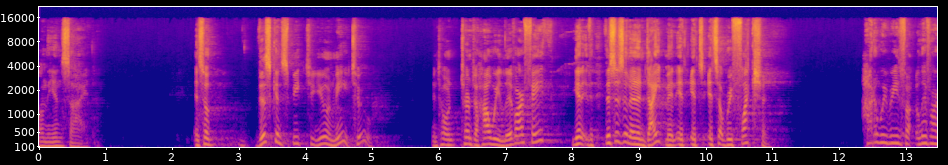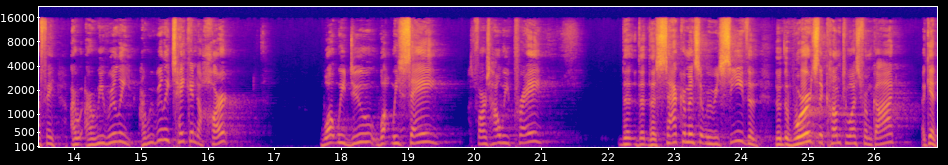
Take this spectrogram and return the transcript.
on the inside. And so this can speak to you and me too, in terms of how we live our faith. Again, this isn't an indictment, it, it's, it's a reflection. How do we live our faith? Are, are, we really, are we really taking to heart what we do, what we say, as far as how we pray? The, the, the sacraments that we receive, the, the, the words that come to us from God? Again,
